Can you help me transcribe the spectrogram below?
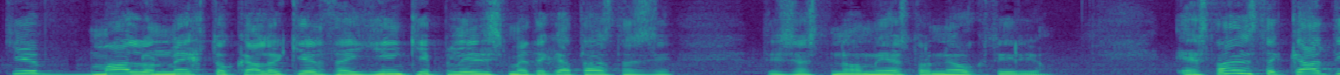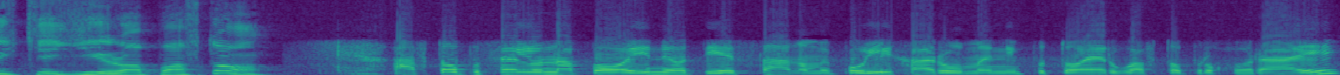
και μάλλον μέχρι το καλοκαίρι θα γίνει και πλήρης μετεγκατάσταση της αστυνομίας στο νέο κτίριο. Αισθάνεστε κάτι και γύρω από αυτό; Αυτό που θέλω να πω είναι ότι αισθάνομαι πολύ χαρούμενη που το έργο αυτό προχωράει.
